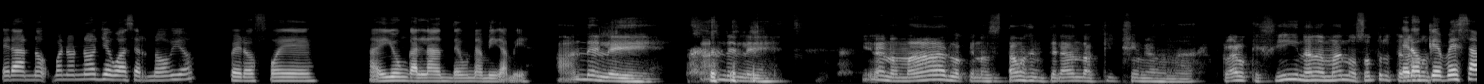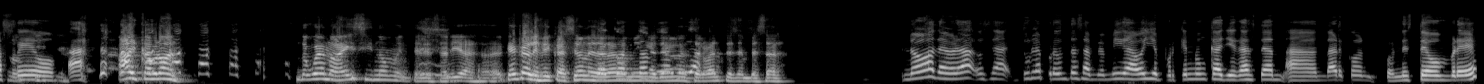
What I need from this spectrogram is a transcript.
era, no, bueno, no llegó a ser novio, pero fue ahí un galán de una amiga mía. Ándele, ándele. Mira nomás lo que nos estamos enterando aquí, chingada madre. Claro que sí, nada más nosotros tenemos. Pero que besa feo. ¡Ay, cabrón! bueno, ahí sí no me interesaría. ¿Qué calificación le dará a la amiga de Alan Cervantes empezar? No, de verdad, o sea, tú le preguntas a mi amiga, oye, ¿por qué nunca llegaste a, andar con, este hombre?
